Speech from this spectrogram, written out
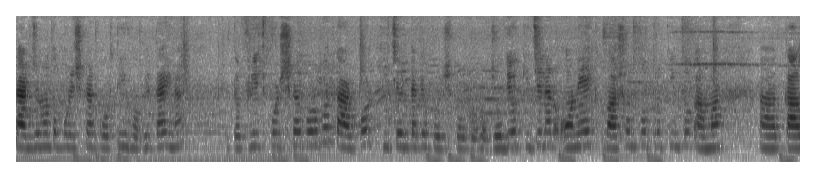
তার জন্য তো পরিষ্কার করতেই হবে, তাই না? তো ফ্রিজ পরিষ্কার করব, তারপর কিচেনটাকে পরিষ্কার করব। যদিও কিচেনের অনেক বাসনপত্র কিন্তু আমার কাল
